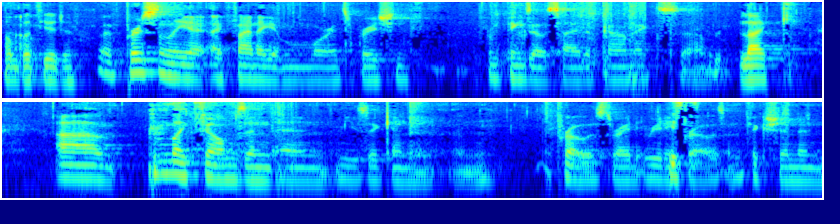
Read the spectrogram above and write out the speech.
How about you, Jeff? Uh, Personally, I, I find I get more inspiration from things outside of comics, um, Like, um, like films and, and music and, and prose, right? Reading prose and fiction and,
